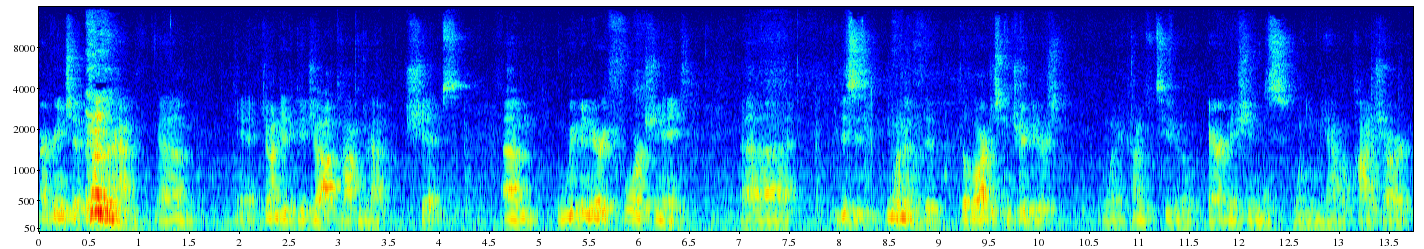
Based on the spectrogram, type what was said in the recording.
our green ship program. Um, yeah, John did a good job talking about ships. Um, we've been very fortunate. Uh, this is one of the, the largest contributors when it comes to air emissions. When we have a pie chart,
